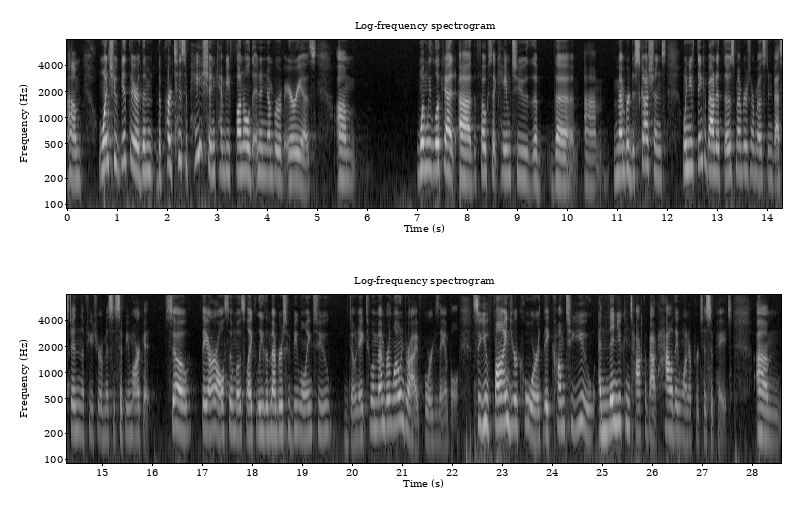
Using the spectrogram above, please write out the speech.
Um, once you get there, then the participation can be funneled in a number of areas. Um, when we looked at uh, the folks that came to the, the um, member discussions, when you think about it, those members are most invested in the future of Mississippi market. So they are also most likely the members who'd be willing to donate to a member loan drive, for example. So you find your core, they come to you, and then you can talk about how they want to participate. Um,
